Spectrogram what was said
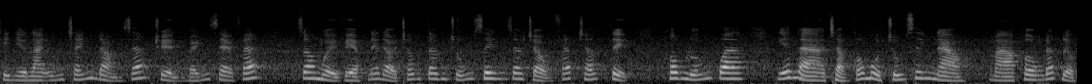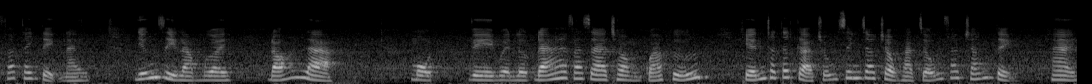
khi như lai ứng tránh đẳng giác chuyển bánh xe pháp, do 10 việc nên ở trong tâm chúng sinh gieo trồng pháp trắng tịnh, không luống qua, nghĩa là chẳng có một chúng sinh nào mà không đắc được pháp thanh tịnh này. Những gì là 10? Đó là một vì nguyện lực đã phát ra trong quá khứ, khiến cho tất cả chúng sinh gieo trồng hạt giống pháp trắng tịnh. 2.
